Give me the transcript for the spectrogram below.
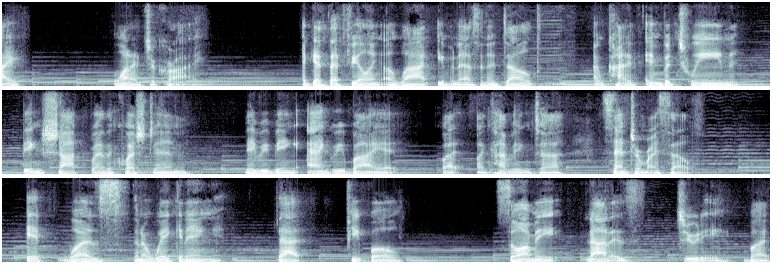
I wanted to cry. I get that feeling a lot even as an adult. I'm kind of in between being shocked by the question, maybe being angry by it, but like having to center myself. It was an awakening that people saw me not as Judy, but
